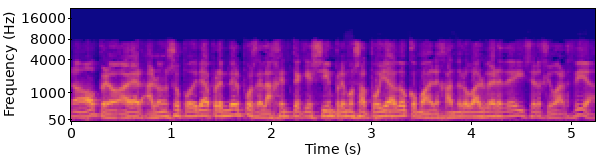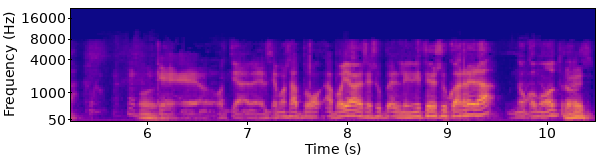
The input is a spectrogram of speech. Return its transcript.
No, pero a ver, Alonso podría aprender pues de la gente que siempre hemos apoyado, como Alejandro Valverde y Sergio García. Joder. Que, hostia, les hemos apo- apoyado desde su- el inicio de su carrera, no como otros. Pues,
